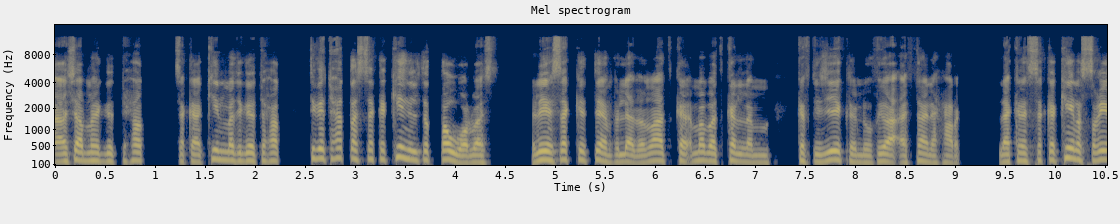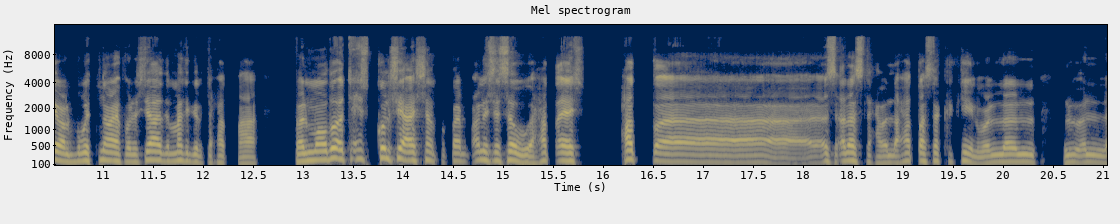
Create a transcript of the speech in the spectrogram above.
عشان ما تقدر تحط سكاكين ما تقدر تحط. تقدر تحط السكاكين اللي تتطور بس. اللي هي سكينتين في اللعبة ما أتك... ما بتكلم كيف تجيك لأنه في واحد ثاني حرق. لكن السكاكين الصغيرة ال boot knife والأشياء هذه ما تقدر تحطها. فالموضوع تحس كل شيء على الشنطة. طيب أنا إيش أسوي؟ أحط إيش؟ حط آه، الأسلحة ولا أحط سكاكين ولا ال... ال... ال...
